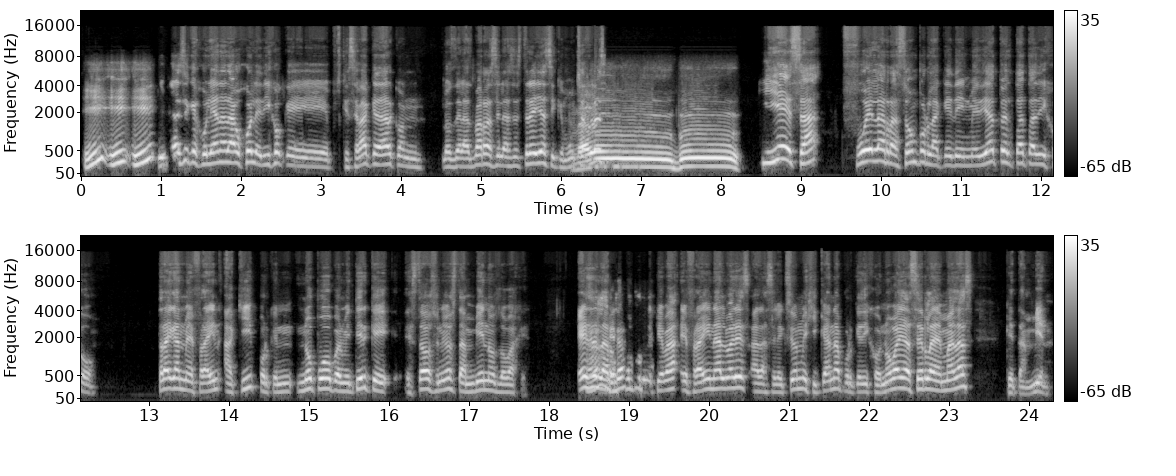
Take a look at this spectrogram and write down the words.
¿Y, y, y? parece que Julián Araujo le dijo que, pues, que se va a quedar con los de las barras y las estrellas y que muchas gracias. Y esa fue la razón por la que de inmediato el Tata dijo, tráiganme a Efraín aquí porque no puedo permitir que Estados Unidos también nos lo baje. Esa es la razón por la que va Efraín Álvarez a la selección mexicana porque dijo, no vaya a ser la de malas, que también.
